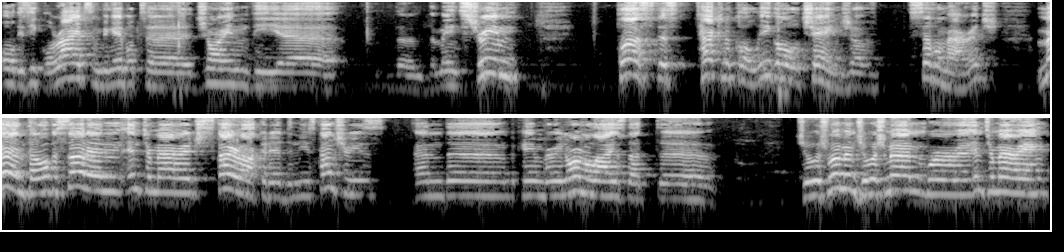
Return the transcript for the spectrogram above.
all these equal rights and being able to join the, uh, the, the mainstream, plus this technical legal change of civil marriage, meant that all of a sudden intermarriage skyrocketed in these countries and uh, became very normalized that uh, Jewish women, Jewish men were intermarrying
